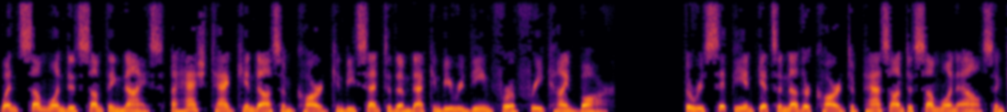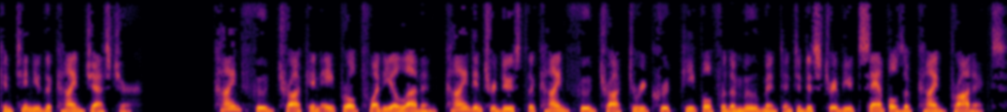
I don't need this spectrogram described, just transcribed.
When someone does something nice, a hashtag Kindawesome card can be sent to them that can be redeemed for a free Kind Bar. The recipient gets another card to pass on to someone else and continue the kind gesture. Kind Food Truck In April 2011, Kind introduced the Kind Food Truck to recruit people for the movement and to distribute samples of Kind products.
